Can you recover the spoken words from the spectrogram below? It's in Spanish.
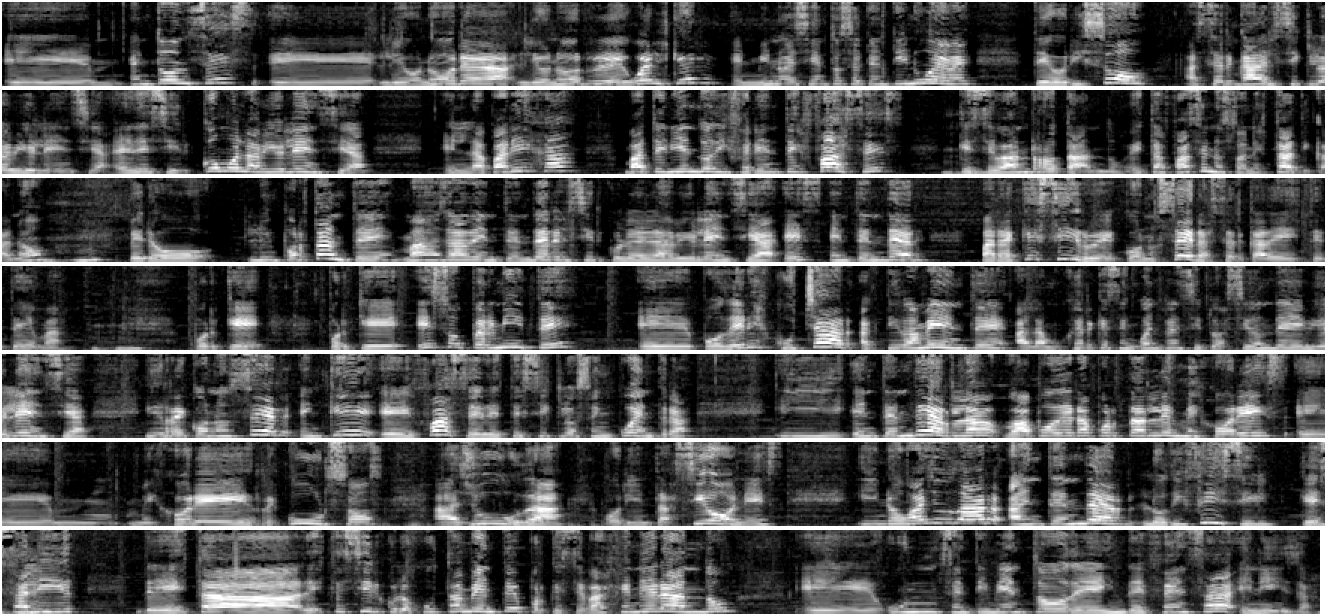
Eh, entonces, eh, Leonora, Leonor Welker, en 1979, teorizó acerca del ciclo de violencia, es decir, cómo la violencia en la pareja va teniendo diferentes fases que se van rotando. Estas fases no son estáticas, ¿no? Pero lo importante, más allá de entender el círculo de la violencia, es entender para qué sirve conocer acerca de este tema. Porque porque eso permite eh, poder escuchar activamente a la mujer que se encuentra en situación de violencia y reconocer en qué eh, fase de este ciclo se encuentra y entenderla va a poder aportarles mejores, eh, mejores recursos, ayuda, orientaciones y nos va a ayudar a entender lo difícil que es salir de, esta, de este círculo justamente porque se va generando eh, un sentimiento de indefensa en ella.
